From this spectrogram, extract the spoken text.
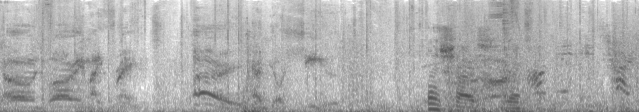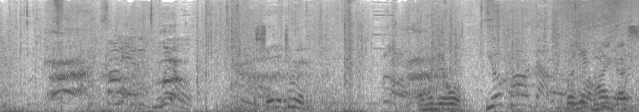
Don't worry, my friends. I am your shield. Don't charge. Yeah. Fire at will. Destroy the turret. I'm in the wall. You're powered up. Press on behind, guys.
